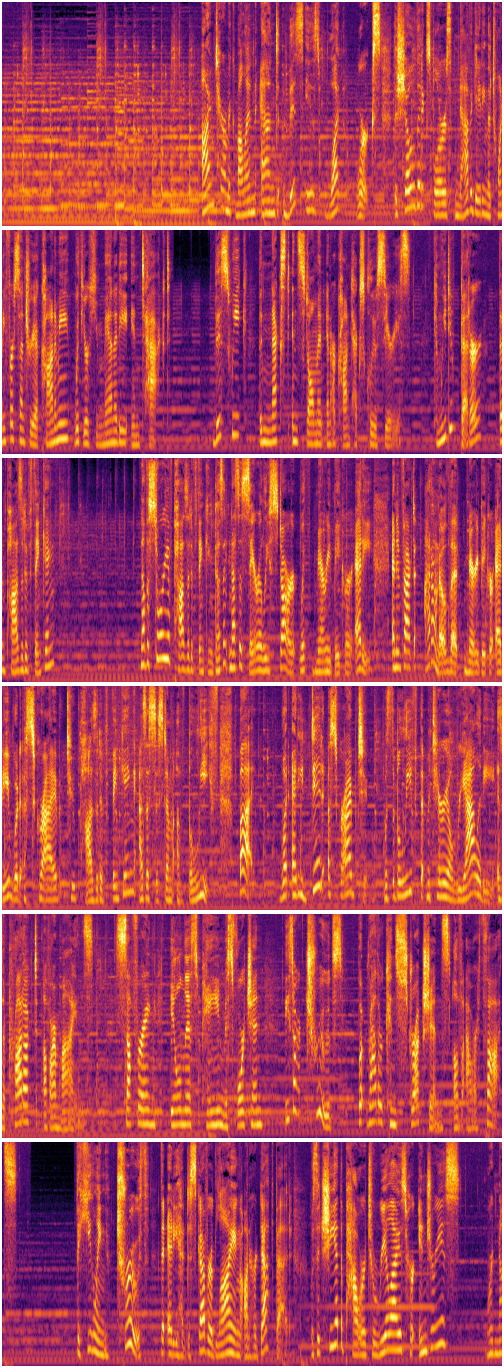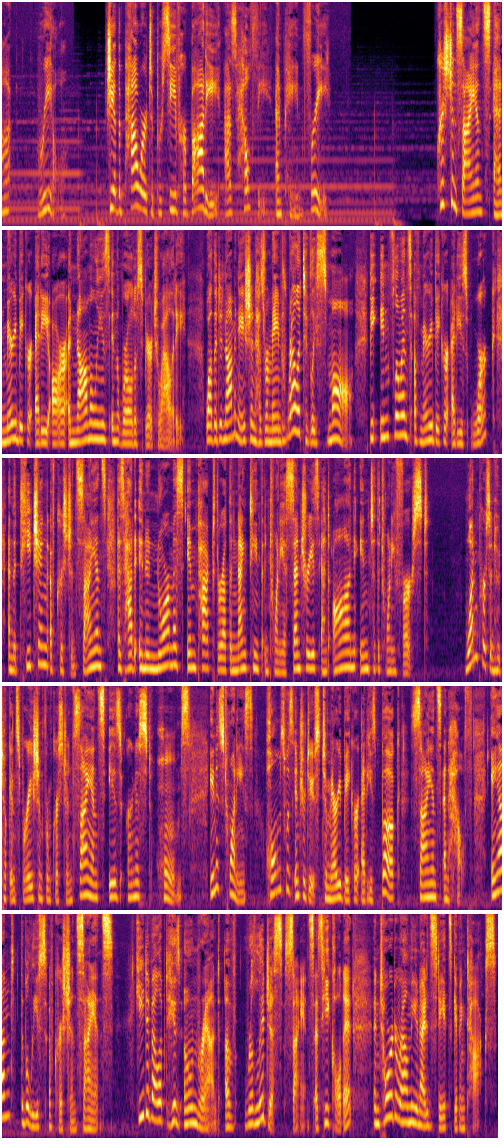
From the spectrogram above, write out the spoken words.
I'm Tara McMullin, and this is What Works, the show that explores navigating the 21st century economy with your humanity intact. This week, the next installment in our Context Clues series. Can we do better than positive thinking? Now, the story of positive thinking doesn't necessarily start with Mary Baker Eddy. And in fact, I don't know that Mary Baker Eddy would ascribe to positive thinking as a system of belief. But what Eddy did ascribe to was the belief that material reality is a product of our minds. Suffering, illness, pain, misfortune, these aren't truths, but rather constructions of our thoughts. The healing truth that Eddy had discovered lying on her deathbed was that she had the power to realize her injuries were not real. She had the power to perceive her body as healthy and pain free. Christian science and Mary Baker Eddy are anomalies in the world of spirituality. While the denomination has remained relatively small, the influence of Mary Baker Eddy's work and the teaching of Christian science has had an enormous impact throughout the 19th and 20th centuries and on into the 21st. One person who took inspiration from Christian science is Ernest Holmes. In his 20s, Holmes was introduced to Mary Baker Eddy's book, Science and Health, and the beliefs of Christian science he developed his own brand of religious science, as he called it, and toured around the United States giving talks.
